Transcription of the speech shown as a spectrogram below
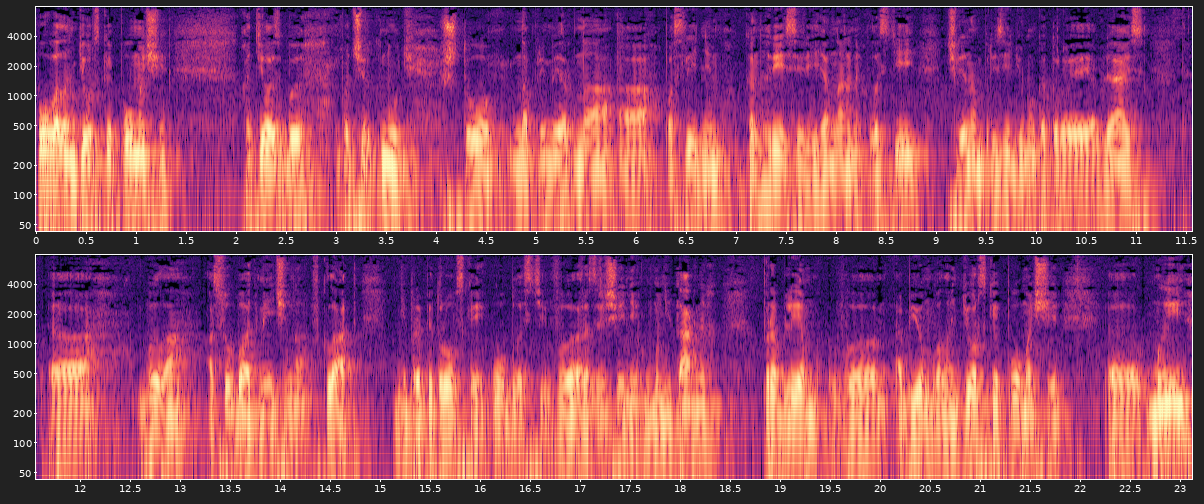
По волонтерской помощи Хотелось бы подчеркнуть, что, например, на а, последнем конгрессе региональных властей, членом президиума которого я являюсь, а, было особо отмечено вклад Днепропетровской области в разрешение гуманитарных проблем, в объем волонтерской помощи. Э, мы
